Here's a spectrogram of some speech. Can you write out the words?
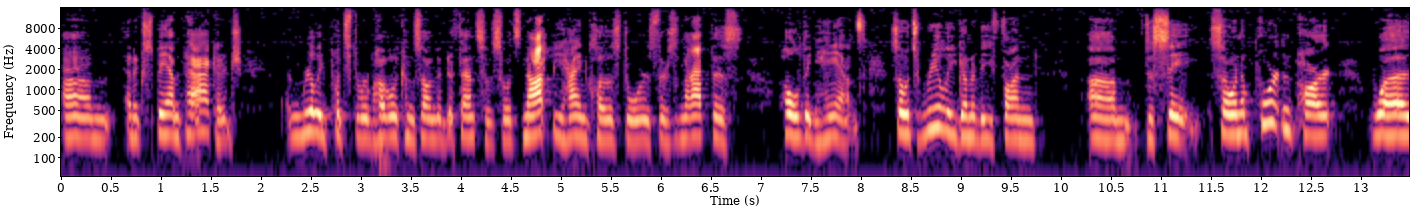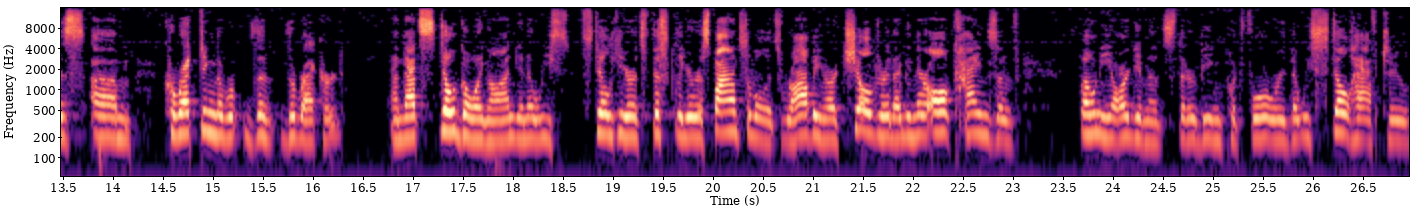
um, an expand package and really puts the Republicans on the defensive. So it's not behind closed doors. There's not this holding hands. So it's really going to be fun um, to see. So an important part was um, correcting the, the, the record, and that's still going on. You know, we still hear it's fiscally irresponsible, it's robbing our children. I mean, there are all kinds of phony arguments that are being put forward that we still have to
